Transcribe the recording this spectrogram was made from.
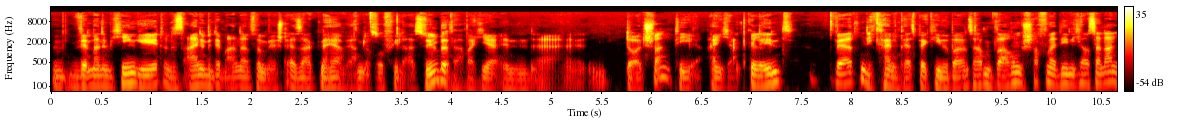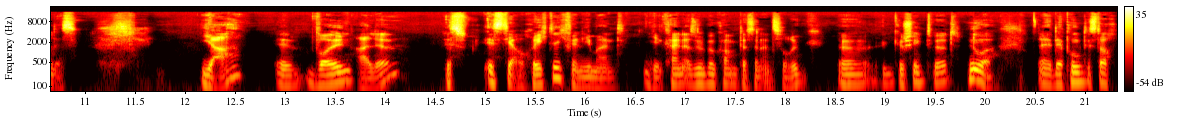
Wenn man nämlich hingeht und das eine mit dem anderen vermischt. Er sagt, naja, wir haben doch so viele Asylbewerber hier in äh, Deutschland, die eigentlich abgelehnt werden, die keine Perspektive bei uns haben. Warum schaffen wir die nicht außer Landes? Ja, äh, wollen alle. Es ist ja auch richtig, wenn jemand hier kein Asyl bekommt, dass er dann zurückgeschickt äh, wird. Nur, äh, der Punkt ist doch,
